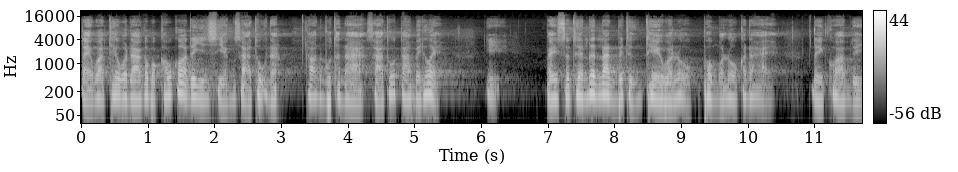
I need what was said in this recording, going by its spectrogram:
แต่ว่าเทวดาก็บอกเขาก็ได้ยินเสียงสาธุนะเขาอนุโมทนาสาธุตามไปด้วยนี่ไปสะเทือนเลื่อนลั่นไปถึงเทวโลกพรหมโลกก็ได้ ในความดี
